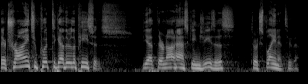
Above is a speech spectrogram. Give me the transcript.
They're trying to put together the pieces, yet they're not asking Jesus to explain it to them.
